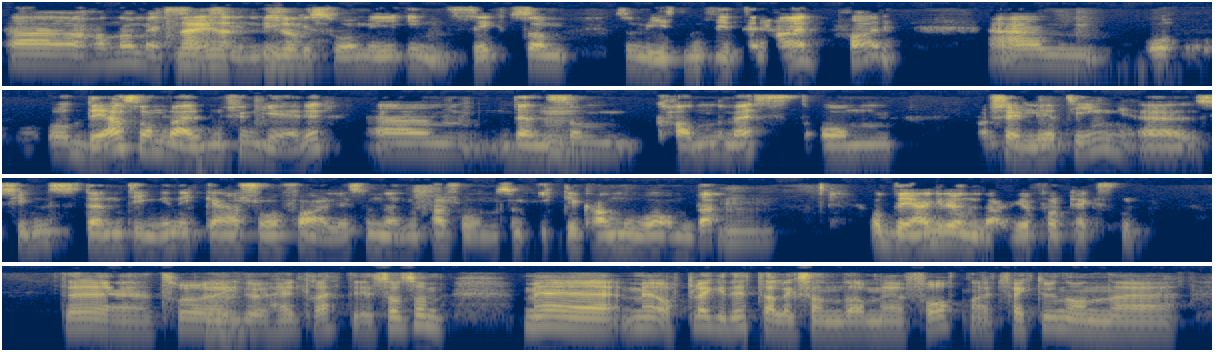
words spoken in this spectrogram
Uh, han har mest Nei, sannsynlig ikke så mye innsikt som, som, vi som sitter her, har. Um, og, og, det er sånn verden fungerer. Um, den mm. som kan mest om forskjellige ting, eh, syns den tingen ikke er så farlig som den personen som ikke kan noe om det. Mm. Og det er grunnlaget for teksten. Det tror jeg mm. du er helt rett i. Sånn som med, med opplegget ditt Alexander, med Fortnite, fikk du noen eh,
